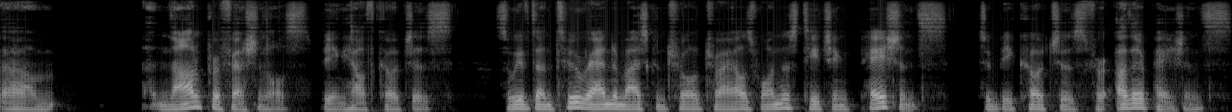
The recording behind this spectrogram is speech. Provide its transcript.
um, non-professionals being health coaches. So we've done two randomized controlled trials. One is teaching patients to be coaches for other patients,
